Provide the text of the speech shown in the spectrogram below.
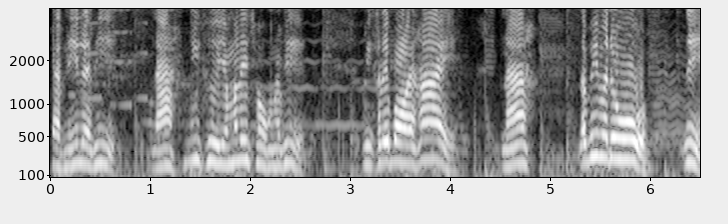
แบบนี้เลยพี่นะนี่คือยังไม่ได้ชงนะพี่ มีคาริบอยให้นะ แล้วพี่มาดูนี่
